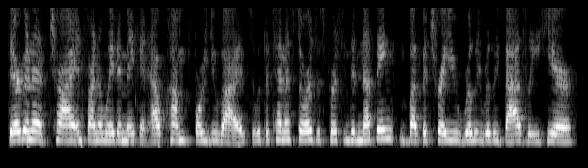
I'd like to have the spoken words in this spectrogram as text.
they're going to try and find a way to make an outcome for you guys. With the Ten of Swords, this person did nothing but betray you really, really badly here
